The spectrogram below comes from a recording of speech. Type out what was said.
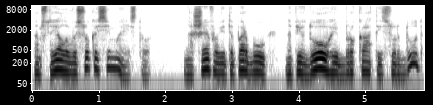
там стояло високе сімейство. На шефові тепер був напівдовгий брокатий сурдут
